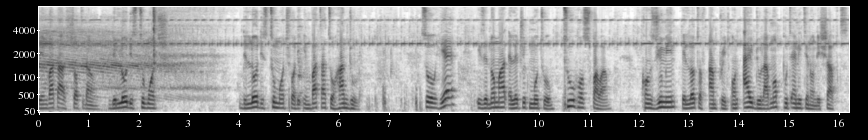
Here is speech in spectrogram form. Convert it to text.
the inverter has shut down. The load is too much the load is too much for the inverter to handle. So here is a normal electric motor 2 horsepower consuming a lot of amperage on idle. I've not put anything on the shaft.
